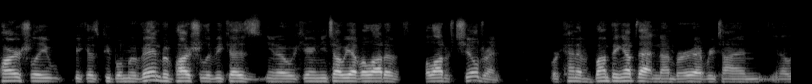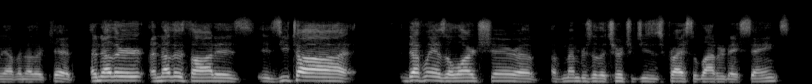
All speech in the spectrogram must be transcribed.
partially because people move in, but partially because you know here in Utah we have a lot of a lot of children. We're kind of bumping up that number every time you know we have another kid. Another another thought is is Utah definitely has a large share of, of members of the Church of Jesus Christ of Latter Day Saints.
